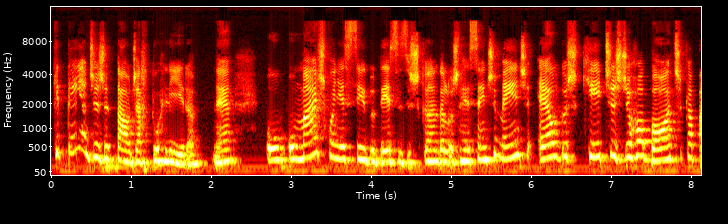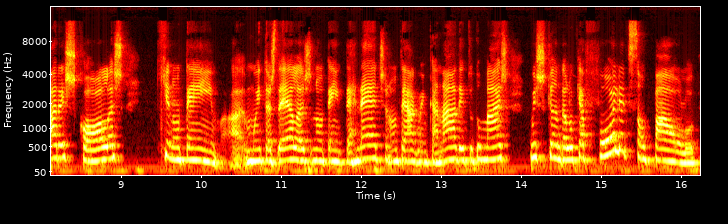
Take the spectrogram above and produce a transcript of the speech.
que tem a digital de Arthur Lira. Né? O, o, mais conhecido desses escândalos recentemente é o dos kits de robótica para escolas que não tem, ah, muitas delas não tem internet, não tem água encanada e tudo mais. Um escândalo que a Folha de São Paulo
